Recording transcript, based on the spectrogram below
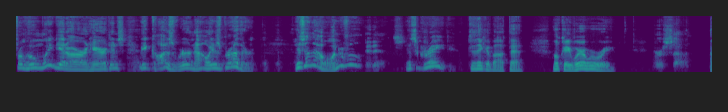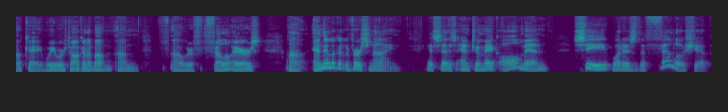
From the Father. from whom we get our inheritance because we're now his brother isn't that wonderful It is. it's great to think about that okay where were we Verse seven. okay we were talking about um uh, we're fellow heirs uh, and then look at the verse 9 it says and to make all men see what is the fellowship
